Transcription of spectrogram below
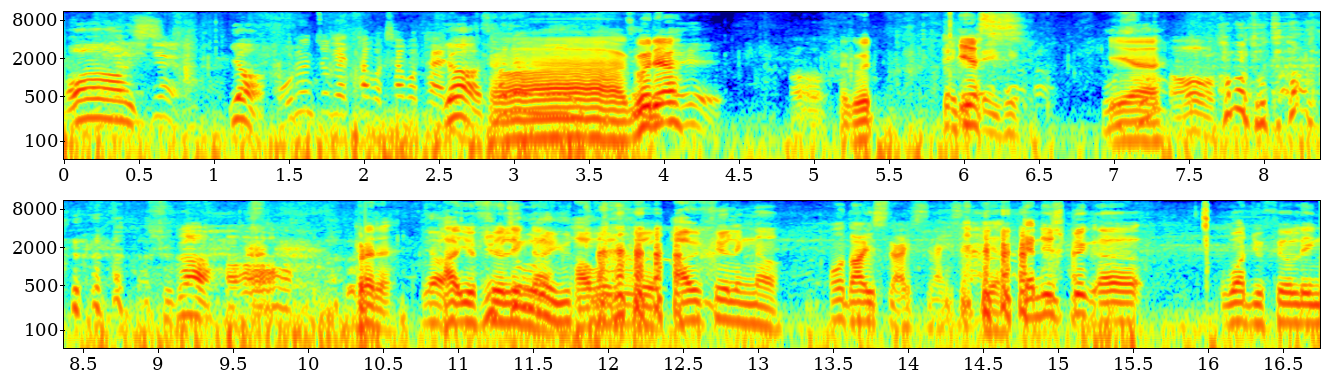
좋아. 아, 씨. 야, 오른쪽에 타고 차고 타야 돼. 야, 사장. 아, 굿이야? 어. Yes. Yeah. 어, 한번 더 타. 슈가. 어, Brother, 야, how you feeling now? 유튜브래, How you feel, how you feeling now? 어, 나이스, 나이스, 나이스. Yeah. Can you speak uh what you feeling?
